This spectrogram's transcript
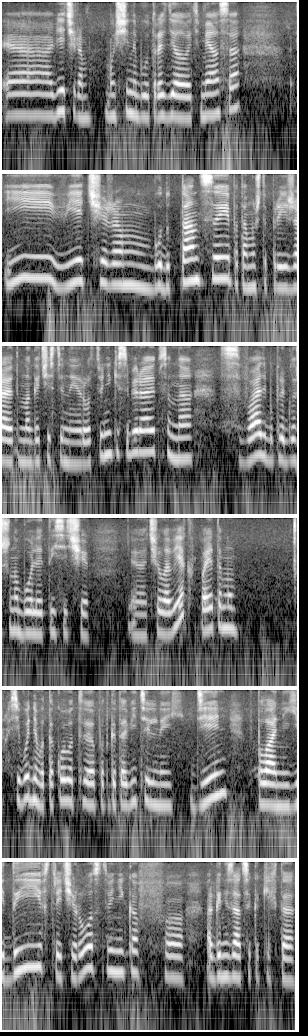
Э, вечером мужчины будут разделывать мясо. И вечером будут танцы, потому что приезжают многочисленные родственники, собираются на свадьбу. Приглашено более тысячи э, человек, поэтому сегодня вот такой вот э, подготовительный день в плане еды, встречи родственников, э, организации каких-то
